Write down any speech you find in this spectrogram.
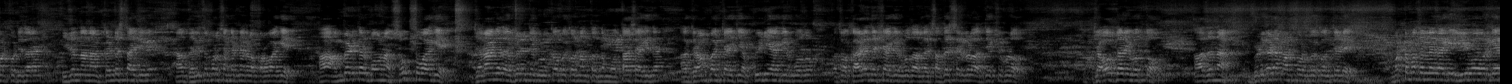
ಮಾಡಿಕೊಟ್ಟಿದ್ದಾರೆ. ಇದನ್ನು ನಾವು ಖಂಡಿಸ್ತಾ ಇದ್ದೀವಿ. ನಾವು ದಲಿತ ಪರ ಸಂಘಟನೆಗಳ ಪರವಾಗಿ ಆ ಅಂಬೇಡ್ಕರ್ ಭವನ ಸೂಕ್ತವಾಗಿ ಜನಾಂಗದ ಅಭಿವೃದ್ಧಿಗೆ ಉಳ್ಕೋಬೇಕು ಅನ್ನೋಂಥದ್ದು ನಮ್ಮ ಒತ್ತಾಸೆ ಆಗಿದೆ. ಆ ಗ್ರಾಮ ಪಂಚಾಯಿತಿಯ ಪಿ ಡಿ ಆಗಿರ್ಬೋದು ಅಥವಾ ಕಾರ್ಯದರ್ಶಿ ಆಗಿರ್ಬೋದು, ಅಲ್ಲ ಸದಸ್ಯರುಗಳು, ಅಧ್ಯಕ್ಷರುಗಳು ಜವಾಬ್ದಾರಿ ಹೊತ್ತು ಅದನ್ನು ಬಿಡುಗಡೆ ಮಾಡಿಕೊಡ್ಬೇಕು ಅಂತೇಳಿ. ಮೊಟ್ಟ ಮೊದಲನೇದಾಗಿ ಇ ಅವರಿಗೆ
